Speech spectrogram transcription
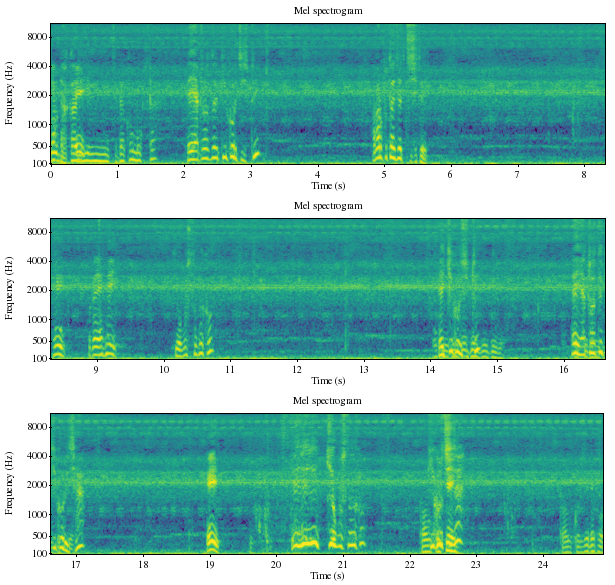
পুরো ঢাকা দিয়ে নিয়েছে। দেখো মুখটা। এই এত রাতে কি করছিস তুই? আবার কোথায় যাচ্ছিস রে? কি অবস্থা দেখো? এই কি করিস তুই? এই এত রাতে কি করিস হ্যাঁ? এই। এই কি অবস্থা দেখো? কি করছিস? কম করছে দেখো।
